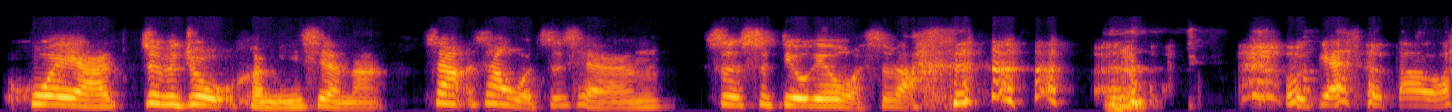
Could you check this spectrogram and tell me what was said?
会啊，这个就很明显呐。像像我之前是是丢给我是吧？我 get 到了。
